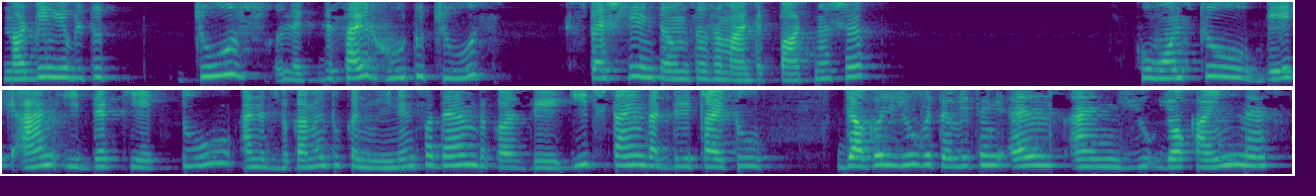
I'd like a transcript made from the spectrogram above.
not being able to choose, like decide who to choose, especially in terms of romantic partnership, who wants to bake and eat their cake too, and it's becoming too convenient for them because they each time that they try to juggle you with everything else and you your kindness,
